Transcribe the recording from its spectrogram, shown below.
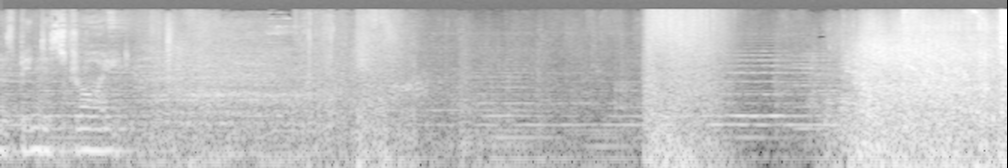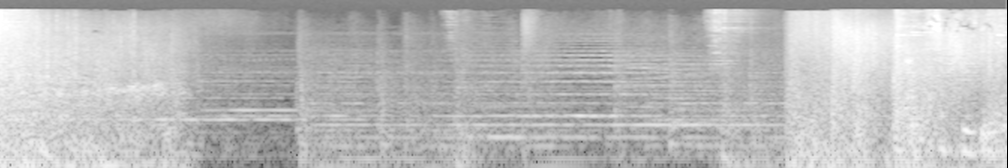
has been destroyed. Executed.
